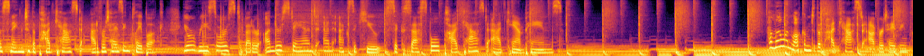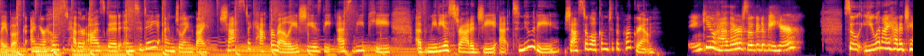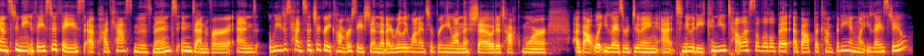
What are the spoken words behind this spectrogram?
listening to the podcast Advertising Playbook, your resource to better understand and execute successful podcast ad campaigns. Hello and welcome to the podcast Advertising Playbook. I'm your host, Heather Osgood, and today I'm joined by Shasta Cafarelli. She is the SVP of Media Strategy at Tinuiti. Shasta, welcome to the program. Thank you, Heather. So good to be here. So, you and I had a chance to meet face to face at Podcast Movement in Denver, and we just had such a great conversation that I really wanted to bring you on the show to talk more about what you guys are doing at Tinuiti. Can you tell us a little bit about the company and what you guys do?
